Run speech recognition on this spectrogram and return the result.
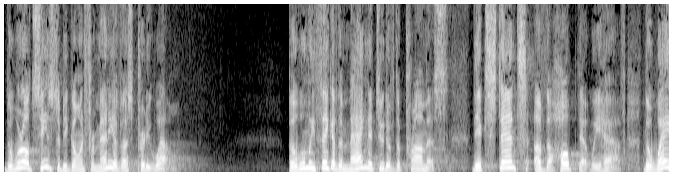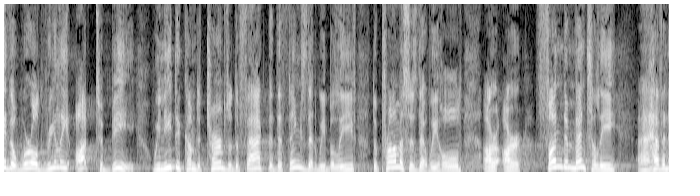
the world seems to be going for many of us pretty well. But when we think of the magnitude of the promise, the extent of the hope that we have, the way the world really ought to be, we need to come to terms with the fact that the things that we believe, the promises that we hold, are, are fundamentally uh, have an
